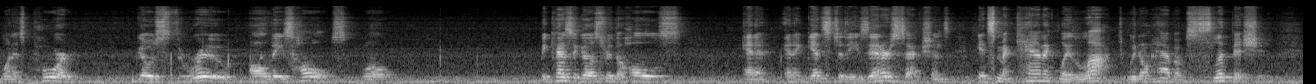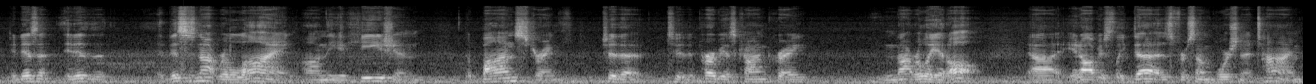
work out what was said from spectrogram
when it's poured, goes through all these holes. Well, because it goes through the holes and it, and it gets to these intersections, it's mechanically locked. We don't have a slip issue. It isn't, it isn't, this is not relying on the adhesion, the bond strength to the, to the pervious concrete, not really at all. Uh, it obviously does for some portion of time,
